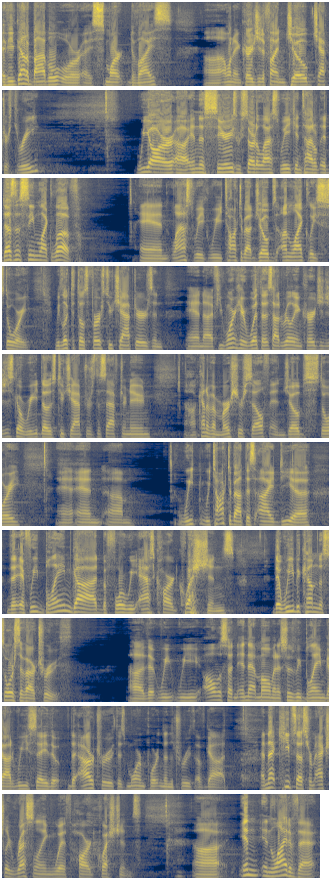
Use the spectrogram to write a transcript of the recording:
If you've got a Bible or a smart device, uh, I want to encourage you to find Job chapter 3. We are uh, in this series we started last week entitled It Doesn't Seem Like Love. And last week we talked about Job's unlikely story. We looked at those first two chapters, and, and uh, if you weren't here with us, I'd really encourage you to just go read those two chapters this afternoon. Uh, kind of immerse yourself in Job's story. And, and um, we, we talked about this idea that if we blame God before we ask hard questions, that we become the source of our truth. Uh, that we, we all of a sudden, in that moment, as soon as we blame God, we say that, that our truth is more important than the truth of God. And that keeps us from actually wrestling with hard questions. Uh, in, in light of that,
